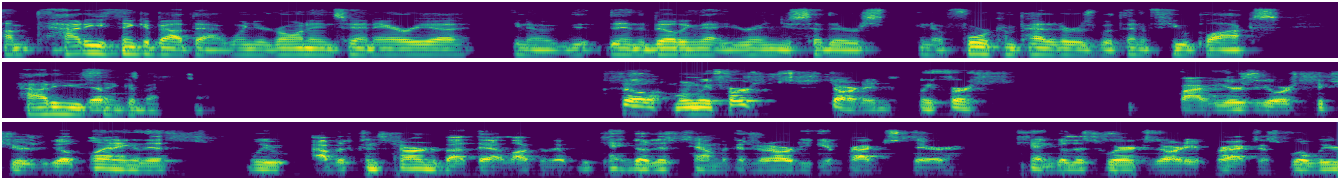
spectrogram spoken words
Um, how do you think about that when you're going into an area? You know, th- in the building that you're in, you said there's you know four competitors within a few blocks. How do you yep. think about that? So when we first started, we first five years ago or six years ago planning this, we I was concerned about that. Like that we can't go to this town because there's already a practice there. We can't go this where because there's already a practice. Well, we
